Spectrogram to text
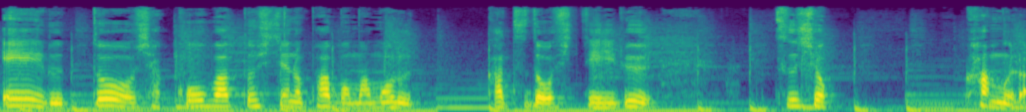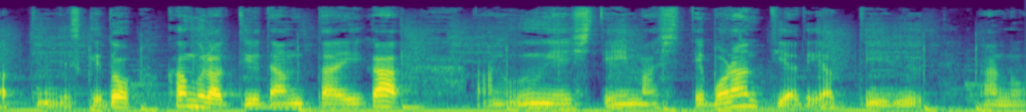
エールと社交場としてのパブを守る活動をしている通称カムラっていうんですけどカムラっていう団体があの運営していましてボランティアでやっているあの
